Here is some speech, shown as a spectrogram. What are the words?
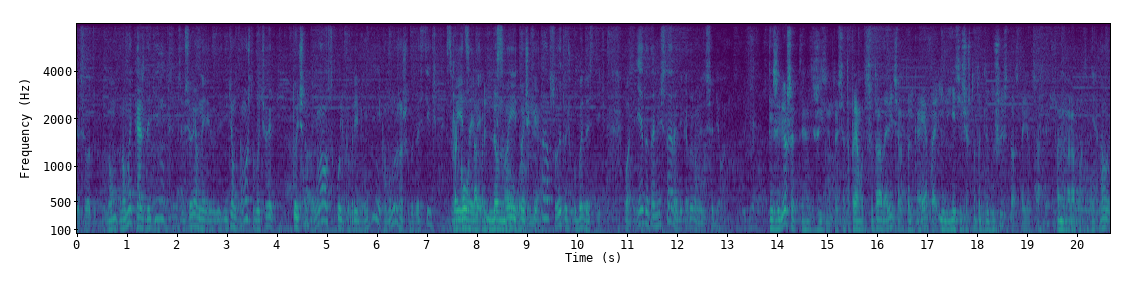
То есть вот, но, но мы каждый день все, время идем к тому, чтобы человек точно понимал, сколько времени и денег ему нужно, чтобы достичь своей цели, из своей уровня. точки А в свою точку Б достичь. Вот. И это та мечта, ради которой мы здесь все делаем. Ты живешь этой жизнью, то есть это прямо вот с утра до вечера только это, или есть еще что-то для души, что остается помимо работы? Не, ну,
